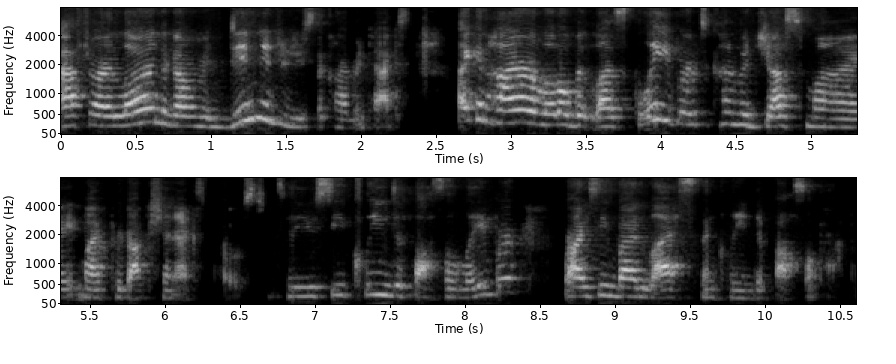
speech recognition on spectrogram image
After I learn the government didn't introduce the carbon tax, I can hire a little bit less labor to kind of adjust my, my production ex post. So you see clean to fossil labor rising by less than clean to fossil capital.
